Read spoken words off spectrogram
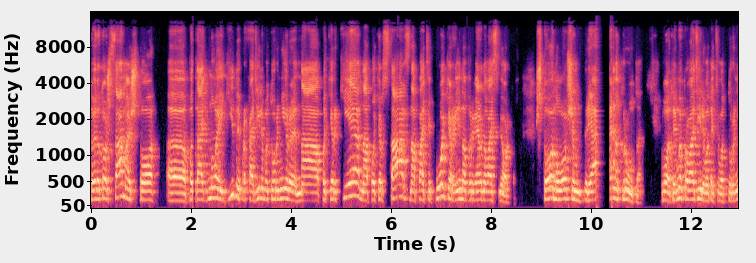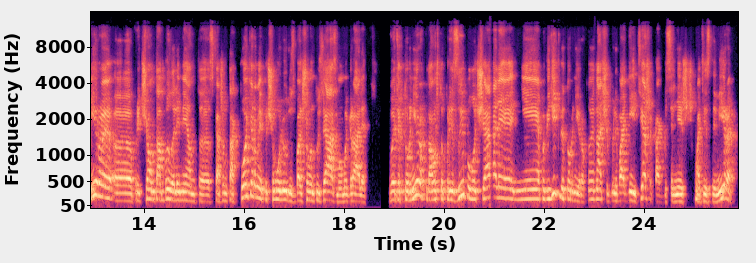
то это то же самое, что под одной эгидой проходили бы турниры на покерке, на покер старс, на пати покер и, например, на восьмерках. Что, ну, в общем, реально круто. Вот, и мы проводили вот эти вот турниры, э, причем там был элемент, э, скажем так, покерный. Почему люди с большим энтузиазмом играли в этих турнирах? Потому что призы получали не победители турниров, но иначе были бы одни и те же, как бы сильнейшие шахматисты мира,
